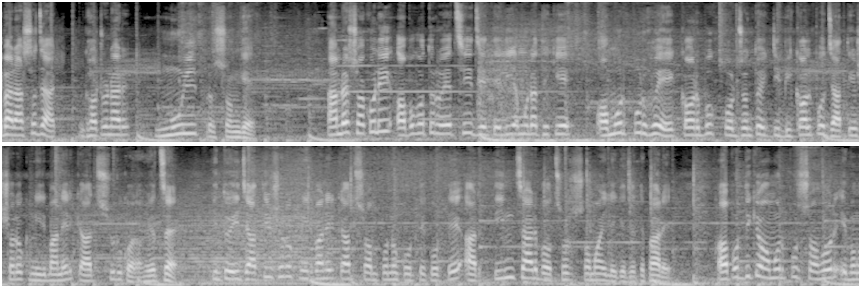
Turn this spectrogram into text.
এবার আসা যাক ঘটনার মূল প্রসঙ্গে। আমরা সকলেই অবগত রয়েছি যে তেলিয়ামুড়া থেকে অমরপুর হয়ে করবুক পর্যন্ত একটি বিকল্প জাতীয় সড়ক নির্মাণের কাজ শুরু করা হয়েছে। কিন্তু এই জাতীয় সড়ক নির্মাণের কাজ সম্পন্ন করতে করতে আর তিন চার বছর সময় লেগে যেতে পারে। অপরদিকে অমরপুর শহর এবং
